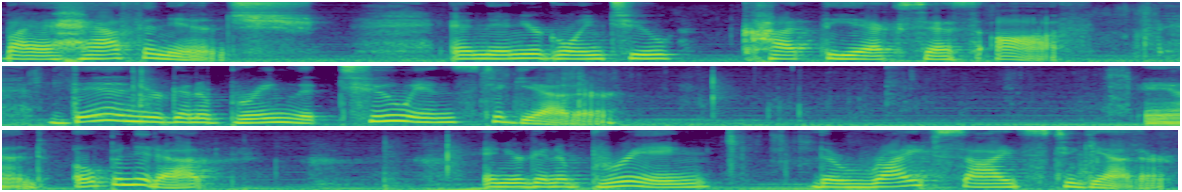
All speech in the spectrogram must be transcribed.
by a half an inch. And then you're going to cut the excess off. Then you're going to bring the two ends together and open it up and you're going to bring the right sides together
